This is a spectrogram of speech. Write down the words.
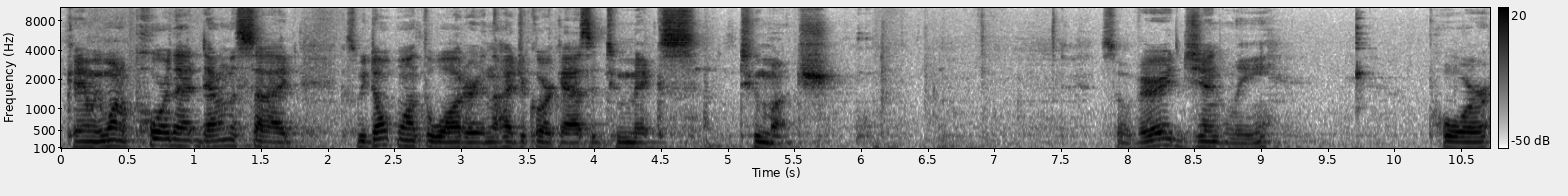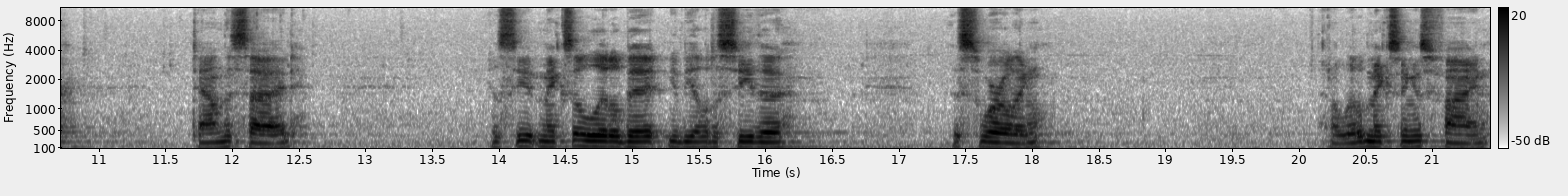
Okay, and we want to pour that down the side because we don't want the water and the hydrochloric acid to mix too much. So very gently pour down the side. You'll see it mix a little bit. You'll be able to see the, the swirling. And a little mixing is fine.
